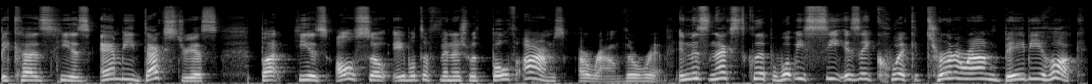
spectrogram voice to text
because he is ambidextrous, but he is also able to finish with both arms around the rim. In this next clip, what we see is a quick turnaround baby hook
